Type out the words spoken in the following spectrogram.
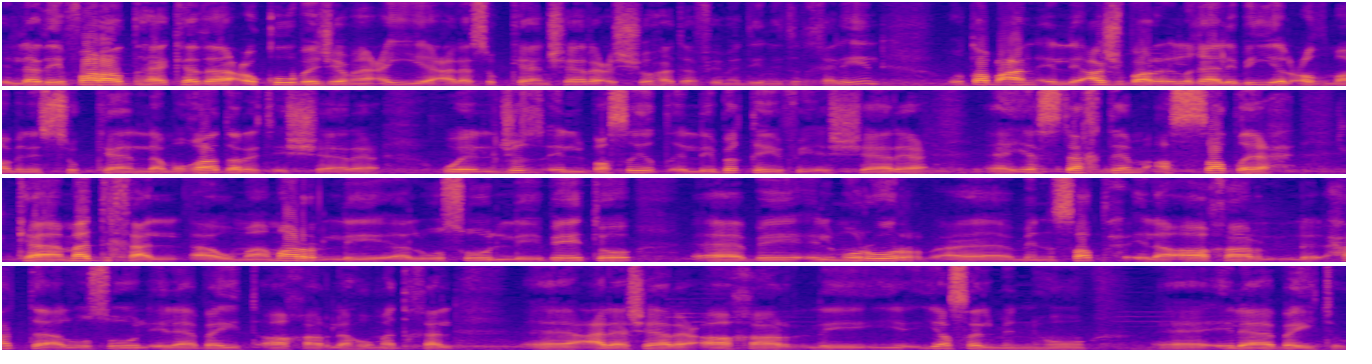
الذي فرض هكذا عقوبة جماعية على سكان شارع الشهداء في مدينة الخليل. وطبعا اللي أجبر الغالبية العظمى من السكان لمغادرة الشارع والجزء البسيط اللي بقي في الشارع يستخدم السطح كمدخل أو ممر للوصول لبيته بالمرور من سطح إلى آخر. حتى الوصول إلى بيت آخر له مدخل على شارع آخر ليصل منه إلى بيته.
